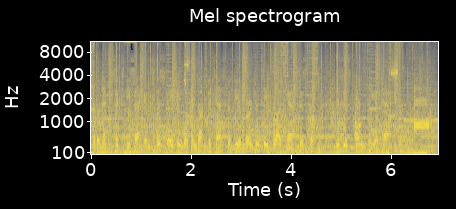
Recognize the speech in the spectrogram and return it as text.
For the next 60 seconds, this station will conduct a test of the emergency broadcast system. This is only a test.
